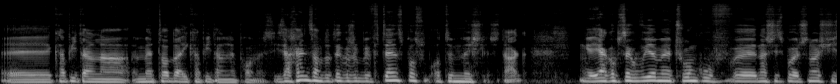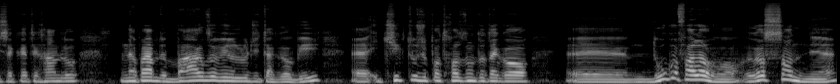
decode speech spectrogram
e, kapitalna metoda i kapitalny pomysł. I zachęcam do tego, żeby w ten sposób o tym myśleć, tak? Jak obserwujemy członków e, naszej społeczności Sekrety Handlu, naprawdę bardzo wielu ludzi tak robi e, i ci, którzy podchodzą do tego długofalowo, rozsądnie,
